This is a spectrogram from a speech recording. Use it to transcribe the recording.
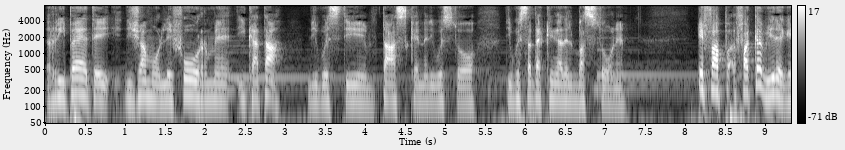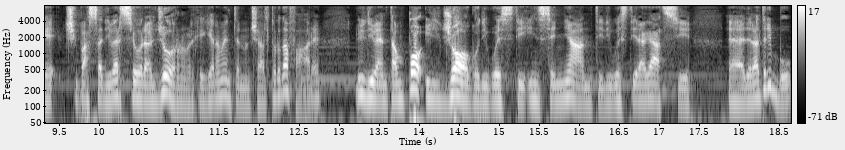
ripete, diciamo, le forme, i kata di questi Tusken, di, questo, di questa tecnica del bastone. E fa, fa, capire che ci passa diverse ore al giorno perché chiaramente non c'è altro da fare. Lui diventa un po' il gioco di questi insegnanti, di questi ragazzi eh, della tribù.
